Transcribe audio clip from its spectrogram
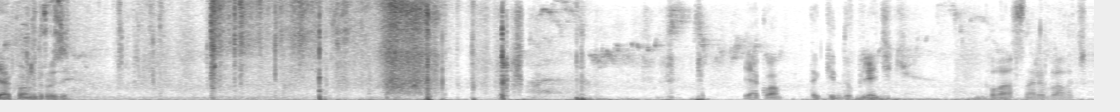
Дякую вам, друзі. Як вам такі дуплетики? Класна рибалочка.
